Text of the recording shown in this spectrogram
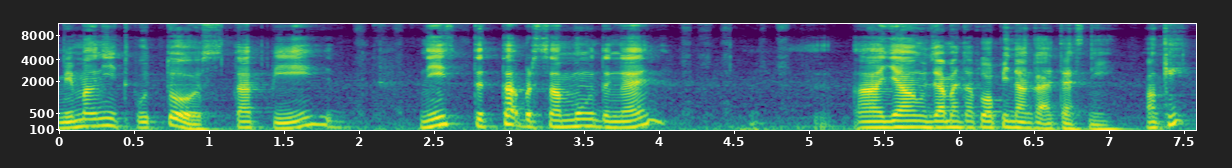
memang ni terputus tapi ni tetap bersambung dengan uh, yang zaman tapau pinang kat atas ni okey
